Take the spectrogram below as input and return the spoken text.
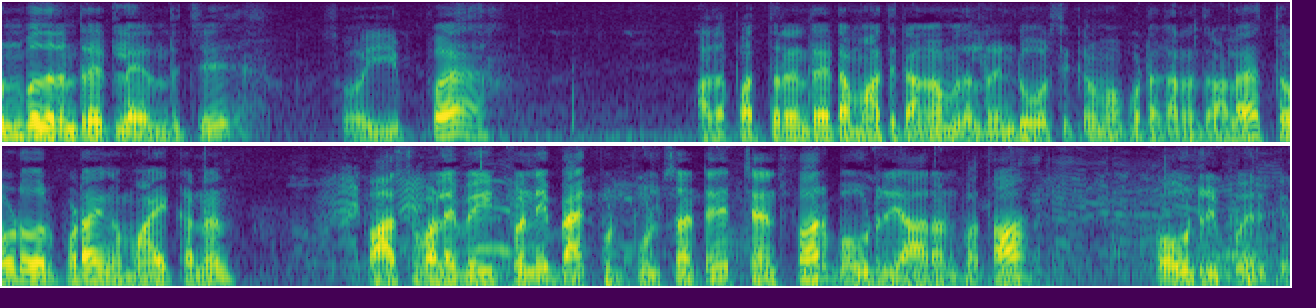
ஒன்பது ரன் ரேட்டில் இருந்துச்சு. ஸோ இப்போ அதை பத்து ரன் ரேட்டை மாற்றிட்டாங்க முதல் ரெண்டு ஓவர் சிக்கனமாக போட்ட காரணத்தினால. தேர்ட் ஓவர் போட எங்கள் மாயக்கண்ணன். ஃபாஸ்ட் பாலே வெயிட் பண்ணி back foot pull shot chance for boundary ஆறான்னு பார்த்தா பவுண்ட்ரி போயிருக்கு.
